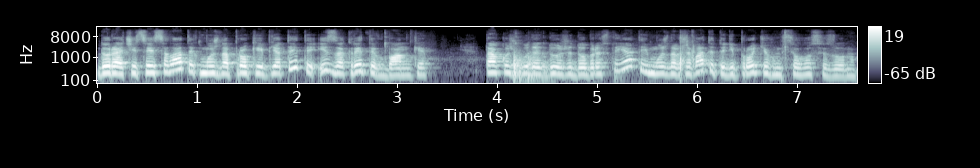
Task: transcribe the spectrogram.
До речі, цей салатик можна прокип'ятити і закрити в банки. Також буде дуже добре стояти і можна вживати тоді протягом всього сезону.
